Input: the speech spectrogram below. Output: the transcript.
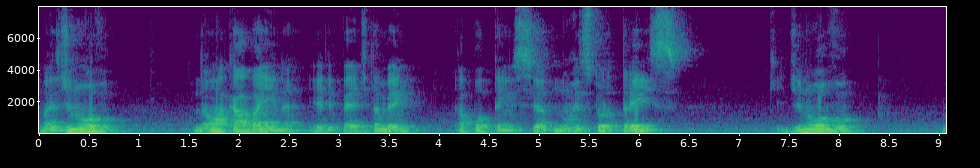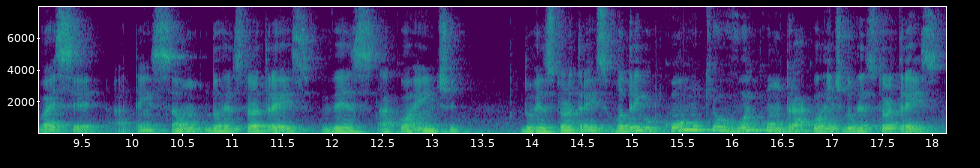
Mas, de novo, não acaba aí, né? Ele pede também a potência no resistor 3, que, de novo, vai ser a tensão do resistor 3 vezes a corrente do resistor 3. Rodrigo, como que eu vou encontrar a corrente do resistor 3?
